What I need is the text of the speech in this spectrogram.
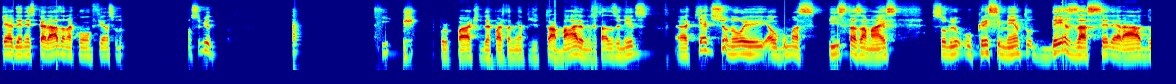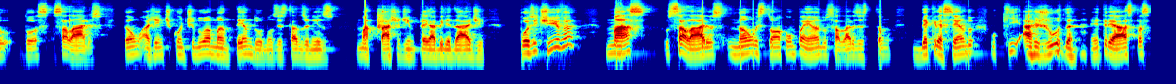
queda inesperada na confiança do consumidor por parte do Departamento de Trabalho nos Estados Unidos que adicionou algumas pistas a mais sobre o crescimento desacelerado dos salários. Então, a gente continua mantendo nos Estados Unidos uma taxa de empregabilidade positiva, mas os salários não estão acompanhando, os salários estão decrescendo, o que ajuda, entre aspas,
